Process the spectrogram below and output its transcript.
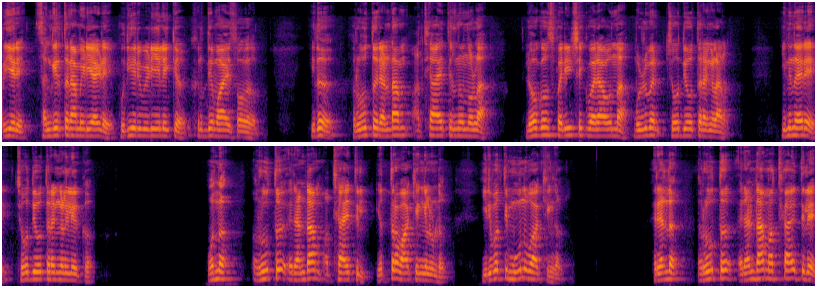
പ്രിയരെ സങ്കീർത്തന മീഡിയയുടെ പുതിയൊരു വീഡിയോയിലേക്ക് ഹൃദ്യമായ സ്വാഗതം. ഇത് റൂത്ത് രണ്ടാം അധ്യായത്തിൽ നിന്നുള്ള ലോഗോസ് പരീക്ഷയ്ക്ക് വരാവുന്ന മുഴുവൻ ചോദ്യോത്തരങ്ങളാണ്. ഇനി നേരെ ചോദ്യോത്തരങ്ങളിലേക്ക്. ഒന്ന് റൂത്ത് രണ്ടാം അധ്യായത്തിൽ എത്ര വാക്യങ്ങളുണ്ട്? ഇരുപത്തിമൂന്ന് വാക്യങ്ങൾ. രണ്ട് റൂത്ത് രണ്ടാം അധ്യായത്തിലെ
